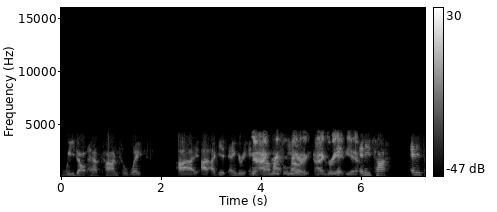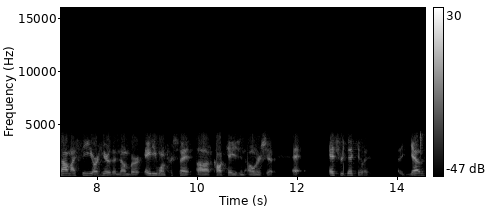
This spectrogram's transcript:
we don't have time to wait. I, I, I get angry anytime no, I agree I hear. I agree. Yeah. Anytime anytime I see or hear the number 81% of Caucasian ownership, eh, it's ridiculous. Yeah, the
